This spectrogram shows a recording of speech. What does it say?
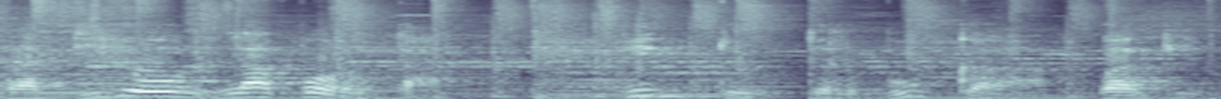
Radio Laporta, pintu terbuka bagimu.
